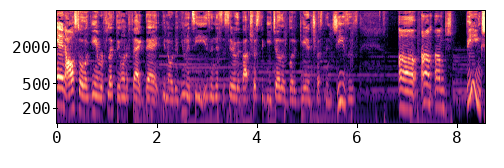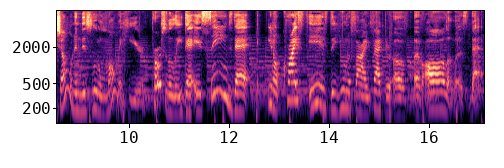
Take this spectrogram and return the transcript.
and also again reflecting on the fact that you know the unity isn't necessarily about trusting each other, but again trusting Jesus. Uh, I'm I'm being shown in this little moment here personally that it seems that you know Christ is the unifying factor of of all of us that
